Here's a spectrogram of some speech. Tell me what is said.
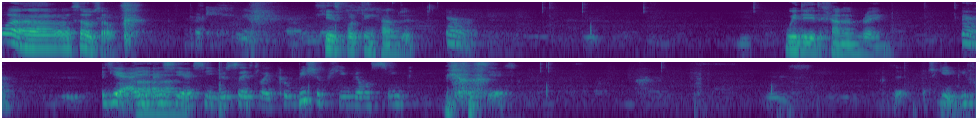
Well, so so. Okay. He's 1400. Ah, We did Han and Rain. ah. Yeah, I, I Uh, see, I see. You said like Bishop, he will sing. I see, I see. The- But okay, B5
